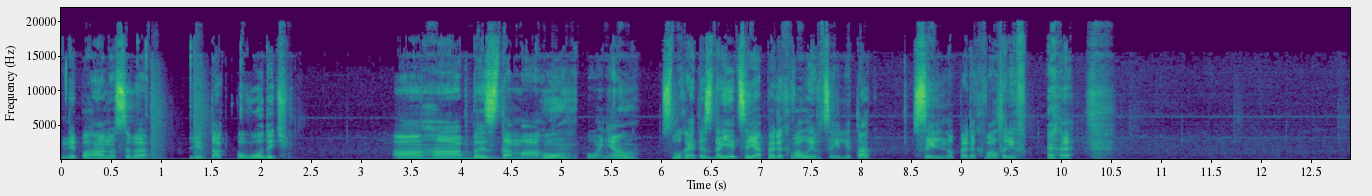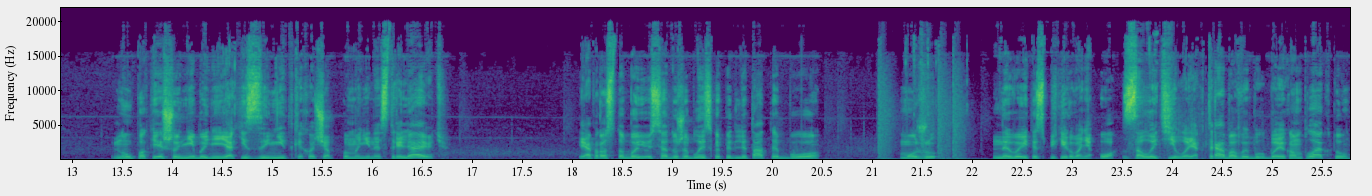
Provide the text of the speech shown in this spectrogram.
непогано себе літак поводить. Ага, без дамагу. Поняв. Слухайте, здається, я перехвалив цей літак. Сильно перехвалив. Хе-хе. Ну, поки що ніби ніякі зенітки хоча б по мені не стріляють. Я просто боюся дуже близько підлітати, бо можу не вийти з пікірування. О, залетіло як треба, вибух боєкомплекту.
